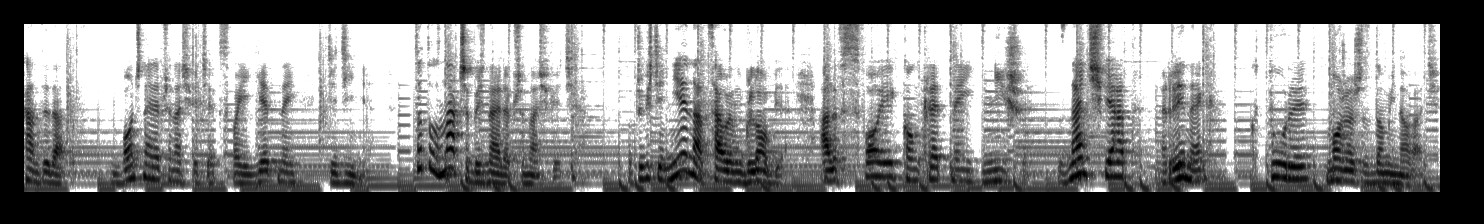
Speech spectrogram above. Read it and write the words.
kandydatów. Bądź najlepszy na świecie w swojej jednej dziedzinie. Co to znaczy być najlepszym na świecie? Oczywiście nie na całym globie, ale w swojej konkretnej niszy. Znajdź świat, rynek, który możesz zdominować.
